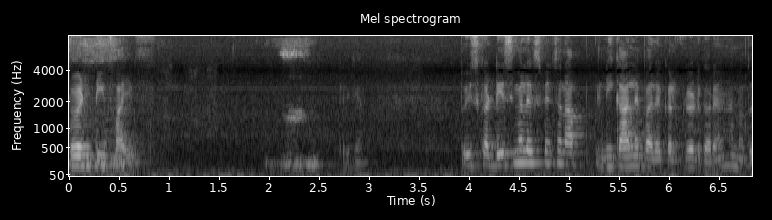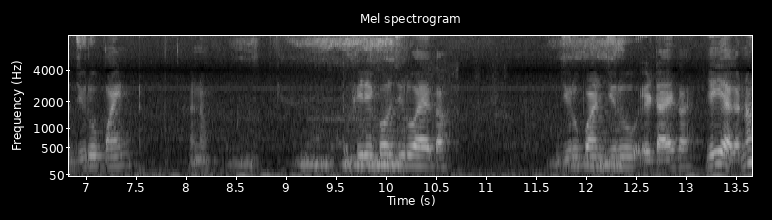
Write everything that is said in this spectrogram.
ट्वेंटी फाइव ठीक है? तो इसका डेसिमल एक्सपेंशन आप निकालें पहले कैलकुलेट करें, है ना? तो ज़ीरो पॉइंट है ना? तो फिर एक और ज़ीरो आएगा। ज़ीरो पॉइंट ज़ीरो एट आएगा। यही आएगा ना?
